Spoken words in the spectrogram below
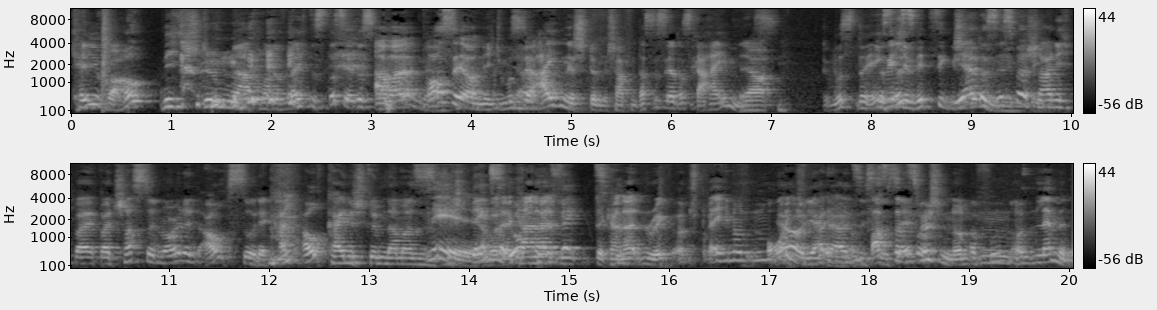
Ich kann überhaupt nicht Stimmen nachmachen. Vielleicht ist das ja das Aber Geheimnis. brauchst du ja auch nicht, du musst ja, Ja. eigene Stimmen schaffen, das ist ja das Geheimnis. Ja. Du musst nur irgendwelche ist- witzigen Ja, das Stimmen ist wahrscheinlich bei, bei Justin Roiland auch so. Der kann auch keine Stimmen damals. Nee, aber der kann, halt, der kann halt einen Rick und sprechen und einen Morty Ja, und die hat er halt und was so dazwischen und, und ein Lemon.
